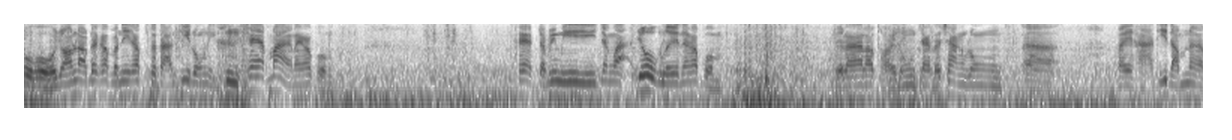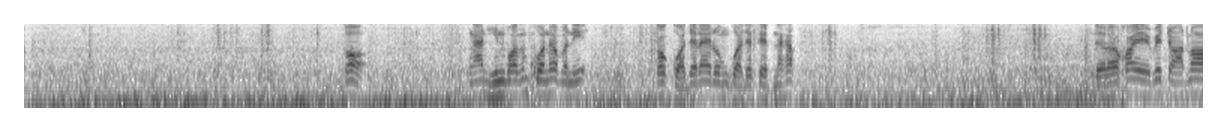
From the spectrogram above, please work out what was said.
โอ้โหยอมรับนะครับวันนี้ครับสถานที่ลงนี่คือแคบมากนะครับผมแทบจะไม่มีจังหวะโยกเลยนะครับ ผม เวลาเราถอยลงจากตะช่างลงไปหาที่ดำนะครับ ก็งานหินพอสมควรครับวันนี้ ก็กว่าจะได้ลงกว่าจะเสร็จนะครับ เดี๋ยวเราค่อยไปจอดรอ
